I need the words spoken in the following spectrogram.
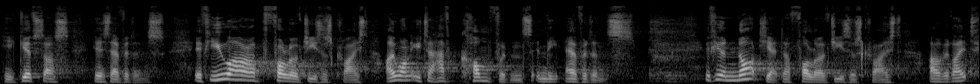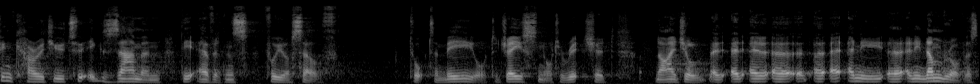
He gives us his evidence. If you are a follower of Jesus Christ, I want you to have confidence in the evidence. If you're not yet a follower of Jesus Christ, I would like to encourage you to examine the evidence for yourself. Talk to me or to Jason or to Richard, Nigel, any, uh, any number of us.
